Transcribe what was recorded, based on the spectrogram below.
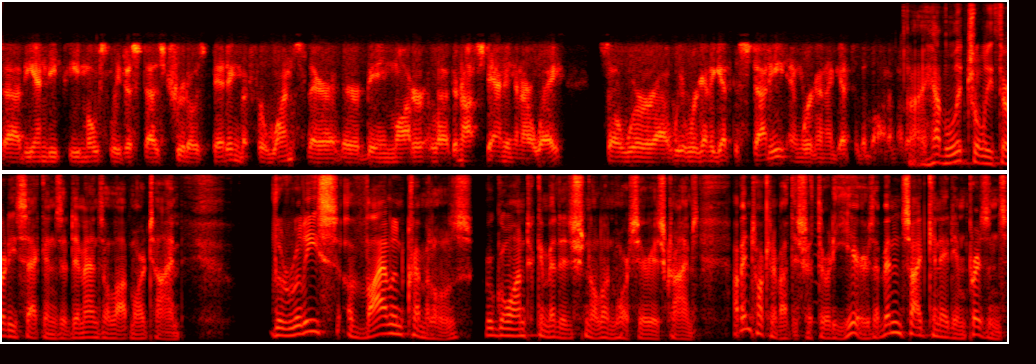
uh, the NDP mostly just does Trudeau's bidding, but for once, they're they're being moderate. They're not standing in our way. So we're uh, we are going to get the study, and we're going to get to the bottom of it. I have literally 30 seconds. It demands a lot more time. The release of violent criminals who go on to commit additional and more serious crimes. I've been talking about this for 30 years. I've been inside Canadian prisons.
